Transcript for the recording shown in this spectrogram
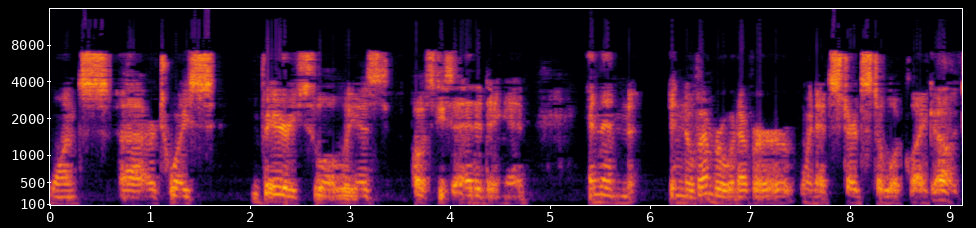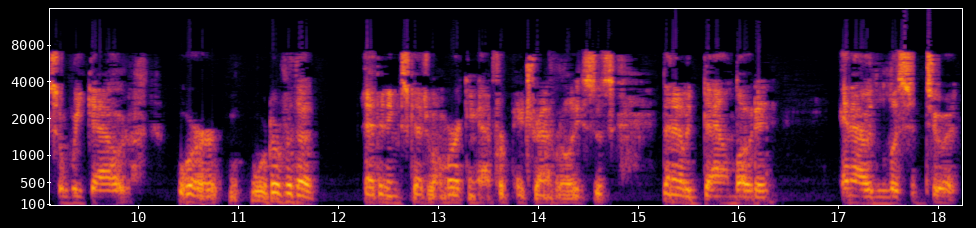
once uh, or twice very slowly as Posty's editing it. And then in November, whatever, when it starts to look like, oh, it's a week out or whatever the editing schedule I'm working at for Patreon releases, then I would download it and I would listen to it.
